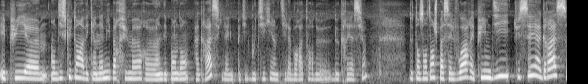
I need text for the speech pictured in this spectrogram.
Et puis, euh, en discutant avec un ami parfumeur euh, indépendant à Grasse, il a une petite boutique et un petit laboratoire de, création, de temps en temps, je passais le voir. Et puis, il me dit Tu sais, à Grasse,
